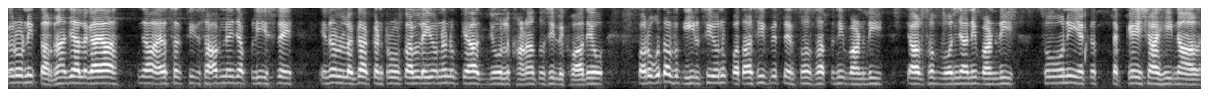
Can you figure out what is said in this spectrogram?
ਫਿਰ ਉਹਨੇ ਧਰਨਾ ਜਿਹਾ ਲਗਾਇਆ ਜਾਂ ਐਸਐਸਪੀ ਸਾਹਿਬ ਨੇ ਜਾਂ ਪੁਲਿਸ ਨੇ ਇਹਨਾਂ ਨੂੰ ਲੱਗਾ ਕੰਟਰੋਲ ਕਰਨ ਲਈ ਉਹਨਾਂ ਨੂੰ ਕਿਹਾ ਜੋ ਲਿਖਾਣਾ ਤੁਸੀਂ ਲਿਖਵਾ ਦਿਓ। ਪਰ ਉਹ ਤਾਂ ਵਕੀਲ ਸੀ ਉਹਨੂੰ ਪਤਾ ਸੀ ਵੀ 307 ਨਹੀਂ ਬਣਦੀ 452 ਨਹੀਂ ਬਣਦੀ ਸੋ ਉਹਨੇ ਇੱਕ ਧੱਕੇਸ਼ਾਹੀ ਨਾਲ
